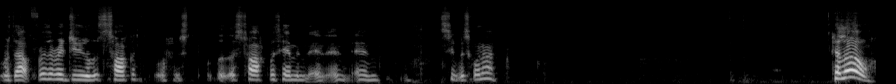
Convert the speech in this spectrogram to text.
without further ado let's talk let's talk with him and, and, and see what's going on Hello.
